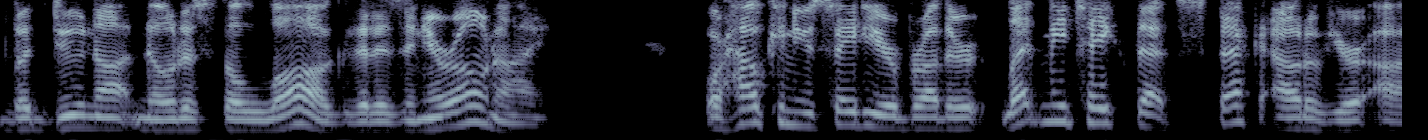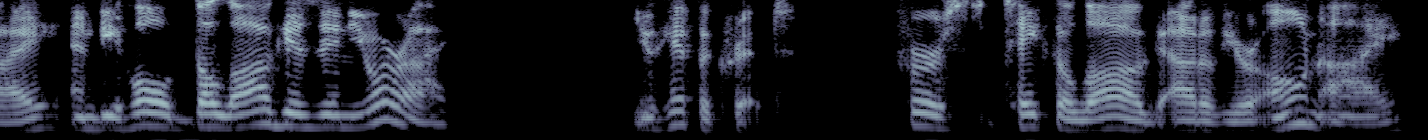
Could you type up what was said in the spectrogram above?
but do not notice the log that is in your own eye or how can you say to your brother let me take that speck out of your eye and behold the log is in your eye you hypocrite first take the log out of your own eye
